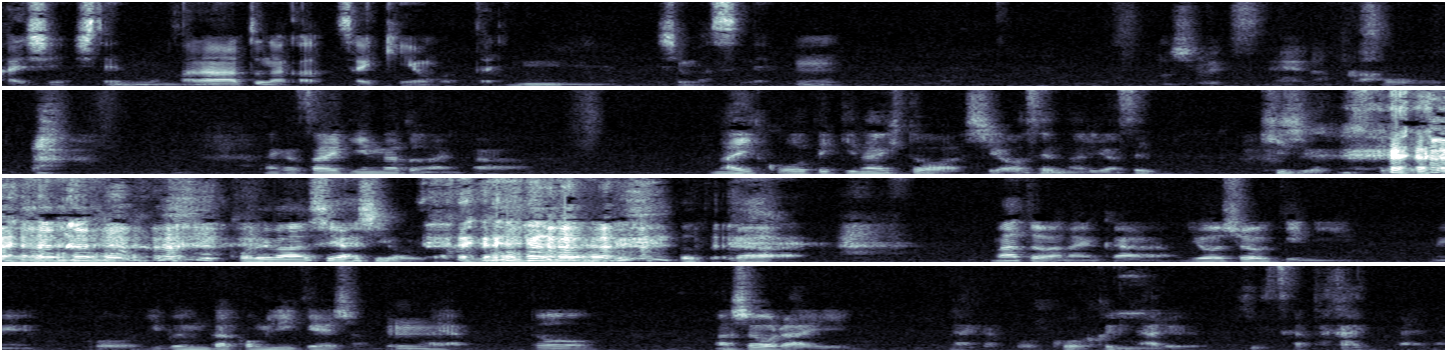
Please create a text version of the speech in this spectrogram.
配信してるのかなとなんか最近思ったりうんしますね。うん。面白いですね。なんかそう。なんか最近だとなんか、内向的な人は幸せになりやすい記事を見つけて、これはシェアしようみたいな。のとか、まあ、あとはなんか、幼少期に、ね、こう異文化コミュニケーションで悩むと、まあ、将来、なんかこう幸福になる比率が高いみたいな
